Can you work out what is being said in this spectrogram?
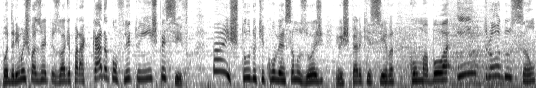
poderíamos fazer um episódio para cada conflito em específico, mas tudo que conversamos hoje eu espero que sirva como uma boa introdução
